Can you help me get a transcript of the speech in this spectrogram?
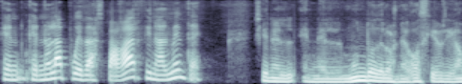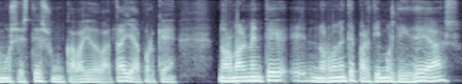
que, no la puedas pagar finalmente. Sí, en el, en el mundo de los negocios, digamos, este es un caballo de batalla, porque Normalmente, eh, normalmente partimos de ideas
